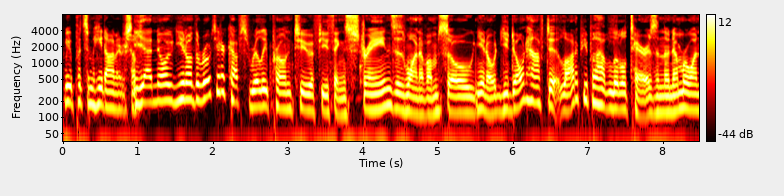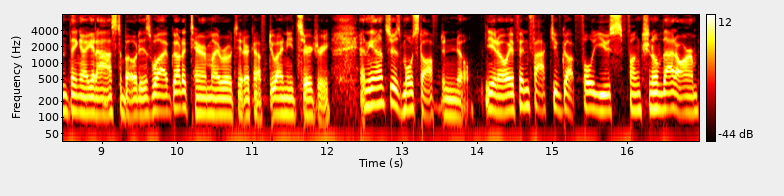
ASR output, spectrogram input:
we put some heat on it or something. Yeah, no, you know, the rotator cuff's really prone to a few things. Strains is one of them. So, you know, you don't have to, a lot of people have little tears. And the number one thing I get asked about is, well, I've got a tear in my rotator cuff. Do I need surgery? And the answer is most often no. You know, if in fact you've got full use function of that arm,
